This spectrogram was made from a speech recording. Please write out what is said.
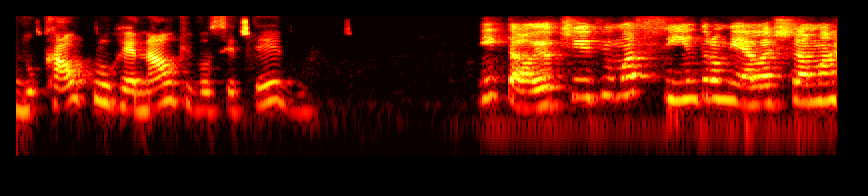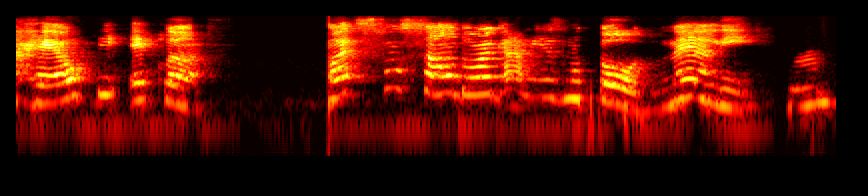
do cálculo renal que você teve? Então, eu tive uma síndrome, ela chama HELP eclampsia. Uma disfunção do organismo todo, né, ali. Hum.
